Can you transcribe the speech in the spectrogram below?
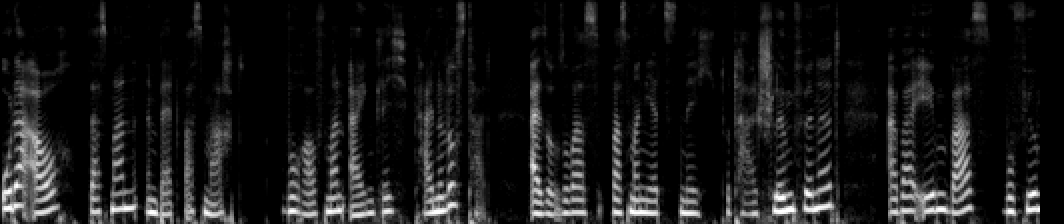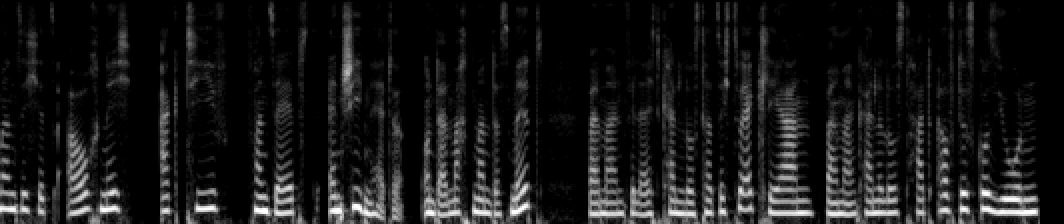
Oder auch, dass man im Bett was macht, worauf man eigentlich keine Lust hat. Also sowas, was man jetzt nicht total schlimm findet, aber eben was, wofür man sich jetzt auch nicht aktiv von selbst entschieden hätte. Und dann macht man das mit, weil man vielleicht keine Lust hat, sich zu erklären, weil man keine Lust hat auf Diskussionen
